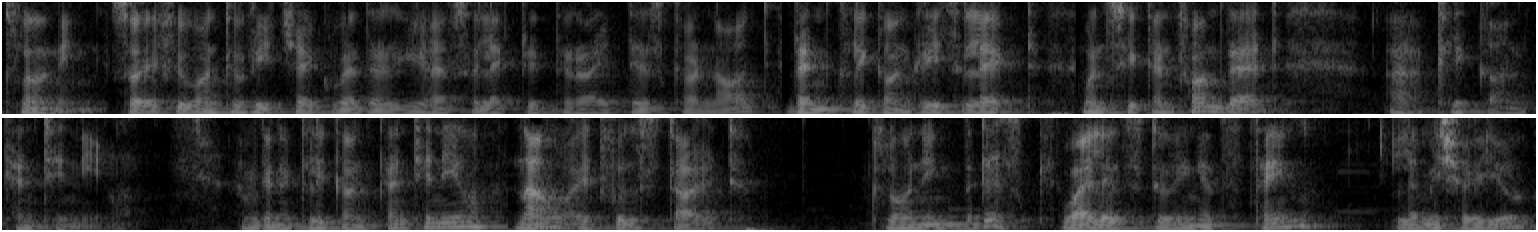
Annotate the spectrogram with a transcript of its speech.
cloning. So if you want to recheck whether you have selected the right disk or not, then click on reselect. Once you confirm that, uh, click on continue. I'm going to click on continue. Now it will start cloning the disk. While it's doing its thing, let me show you.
